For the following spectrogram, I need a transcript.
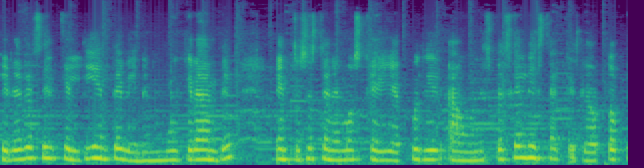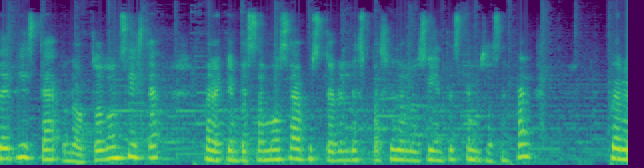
quiere decir que el diente viene muy grande, entonces tenemos que acudir a un especialista que es la ortopedista o la ortodoncista para que empezamos a buscar el espacio de los dientes que nos hacen falta. Pero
